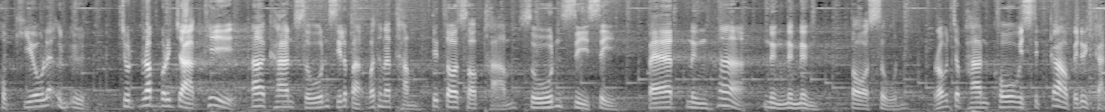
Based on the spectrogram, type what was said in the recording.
ขบเคี้ยวและอื่นๆ จุดรับบริจาคที่อาคารศูนย์ศิลปวัฒนธรรม ติดต่อสอบถาม 044 815 111 ต่อ 0 เราจะผ่านโควิด -19 ไปด้วยกัน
